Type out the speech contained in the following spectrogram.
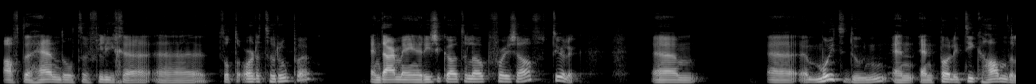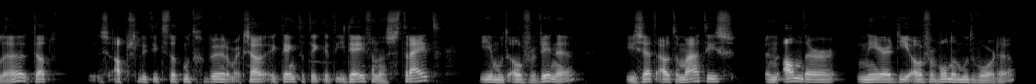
af de handle te vliegen tot de orde te roepen. En daarmee een risico te lopen voor jezelf, tuurlijk. Um, moeite doen en, en politiek handelen, dat is absoluut iets dat moet gebeuren. Maar ik, zou, ik denk dat ik het idee van een strijd die je moet overwinnen, die zet automatisch een ander neer die overwonnen moet worden.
